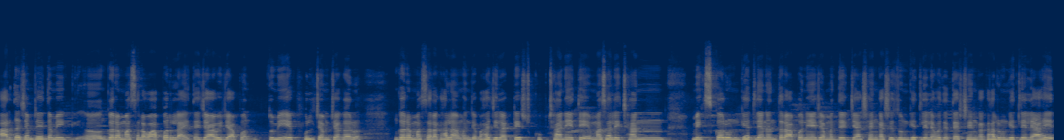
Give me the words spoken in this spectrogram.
अर्धा चमचा इथं मी गरम मसाला वापरला आहे त्याच्याऐवजी आपण तुम्ही एक फुल चमचा गर गरम मसाला घाला. म्हणजे भाजीला टेस्ट खूप छान येते. मसाले छान मिक्स करून घेतल्यानंतर आपण याच्यामध्ये ज्या शेंगा शिजून घेतलेल्या होत्या त्या शेंगा घालून घेतलेल्या आहेत.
